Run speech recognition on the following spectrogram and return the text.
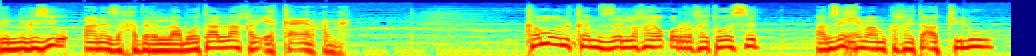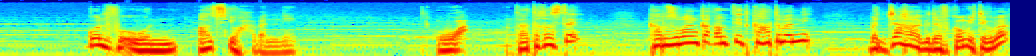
ግን ንግዚኡ ኣነ ዝሓደረላ ቦታ ኣላ ክርእየካ እየ ንዓናይ ከምኡውን ከምዚ ዘለኻዮ ቁሪ ከይትወስድ ኣብዘይ ሕማምካ ከይትኣቱ ኢሉ ጎልፉ እውን ኣውጺኡ ሃበኒ። ዋዕ እንታ ተኸስተ ካብ ዝባንካ ቀንጢጥካ ክትበኒ በጃኻ ግደፍ ከምኡ ይትግበር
